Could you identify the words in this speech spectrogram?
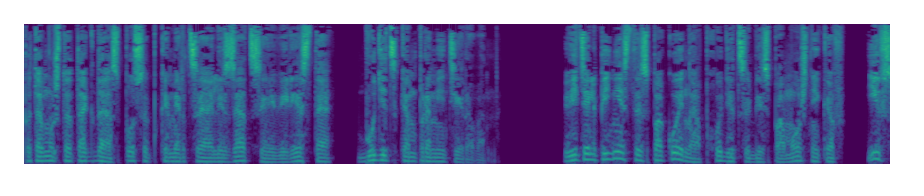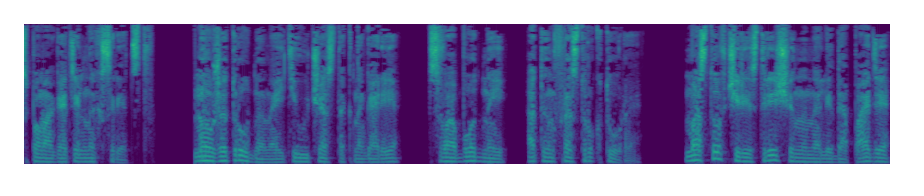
потому что тогда способ коммерциализации Эвереста будет скомпрометирован. Ведь альпинисты спокойно обходятся без помощников и вспомогательных средств. Но уже трудно найти участок на горе, свободный от инфраструктуры, мостов через трещины на ледопаде,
